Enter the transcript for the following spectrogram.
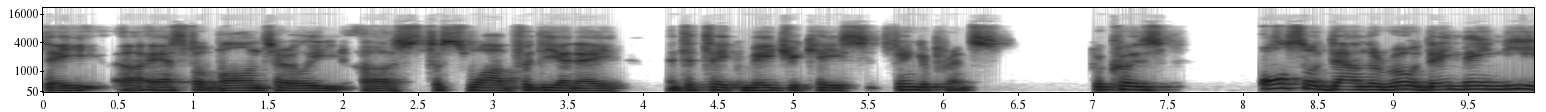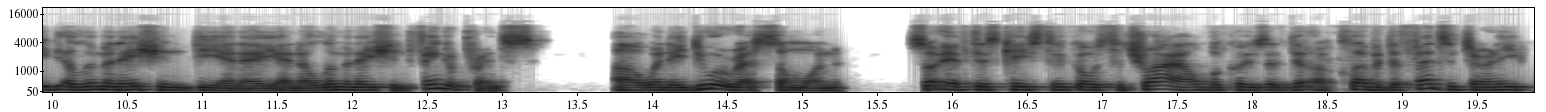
they uh, asked for voluntarily uh, to swab for DNA and to take major case fingerprints because also down the road they may need elimination DNA and elimination fingerprints uh, when they do arrest someone. So if this case goes to trial, because a, a clever defense attorney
